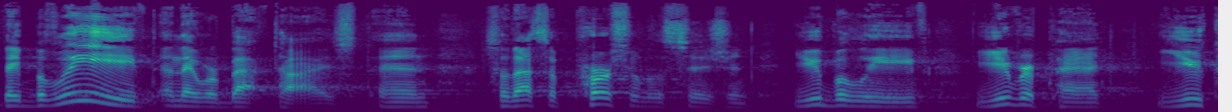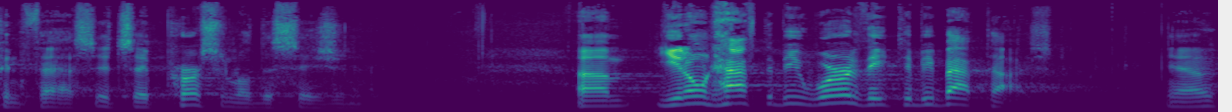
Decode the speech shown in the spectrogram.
they believed and they were baptized. And so that's a personal decision. You believe, you repent, you confess. It's a personal decision. Um, you don't have to be worthy to be baptized. You know,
